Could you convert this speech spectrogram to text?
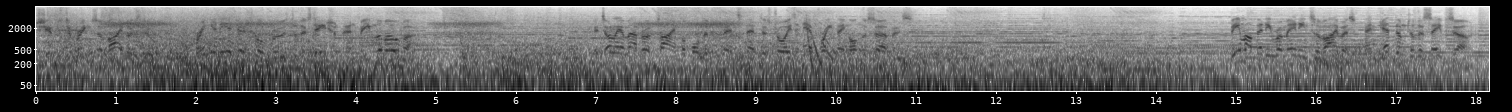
ships to bring survivors to. Bring any additional crews to the station and beam them over. It's only a matter of time before the defense net destroys everything on the surface. Beam up any remaining survivors and get them to the safe zone.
